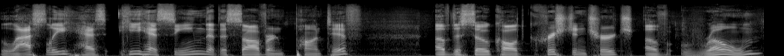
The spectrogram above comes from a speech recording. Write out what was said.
Lastly, has he has seen that the sovereign pontiff of the so-called Christian Church of Rome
